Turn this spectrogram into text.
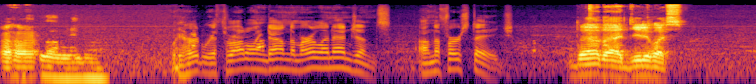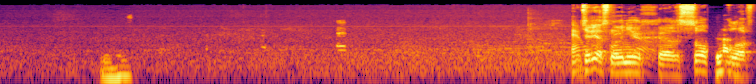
ага. Да, да, отделилась. Интересно, у них э, сопло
